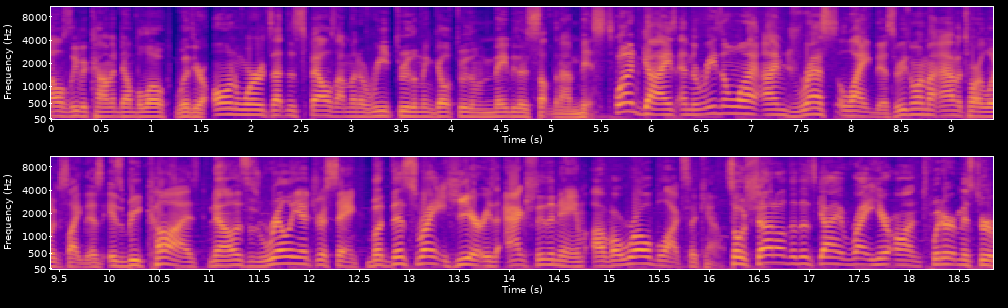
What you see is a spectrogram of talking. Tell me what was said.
spells. Leave a comment down below with your own words that the spells. I'm going to read through them and go through them. And maybe there's something I missed. But guys, and the reason why I'm dressed like this, the reason why my avatar looks like this is because, now this is really interesting, but this right here is actually the name of a Roblox account. So shout out to this guy right here on Twitter, Mr.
